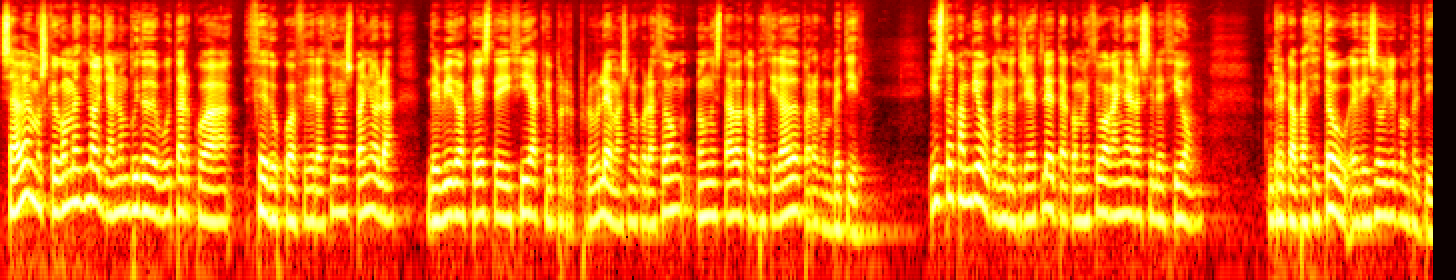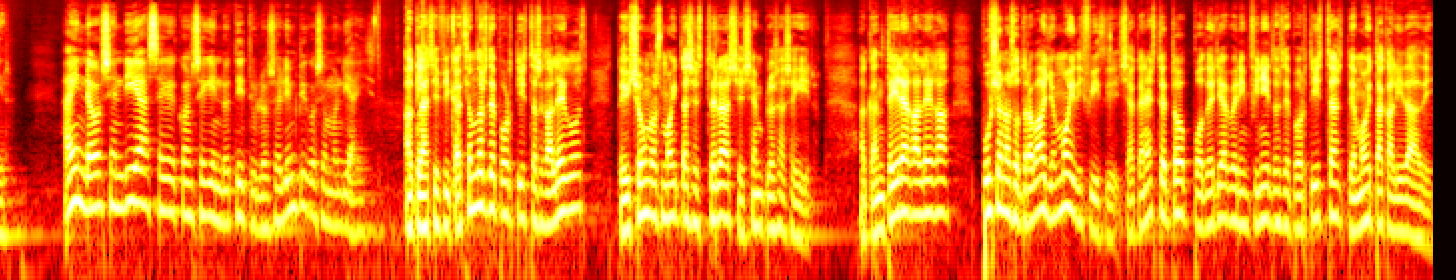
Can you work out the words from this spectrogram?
Sabemos que Gómez Noya non puido debutar coa cedo coa Federación Española debido a que este dicía que por problemas no corazón non estaba capacitado para competir. Isto cambiou cando o triatleta comezou a gañar a selección, recapacitou e deixoulle competir. Aínda hoxe en día segue conseguindo títulos olímpicos e mundiais. A clasificación dos deportistas galegos deixounos moitas estelas e exemplos a seguir. A canteira galega púxonos o traballo moi difícil, xa que neste top podería haber infinitos deportistas de moita calidade,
